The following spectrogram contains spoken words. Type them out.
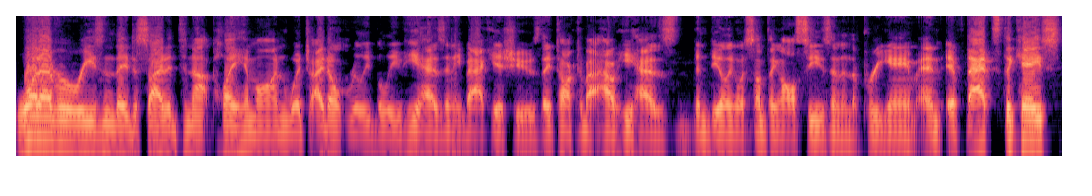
whatever reason they decided to not play him on, which I don't really believe he has any back issues. They talked about how he has been dealing with something all season in the pregame. And if that's the case,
